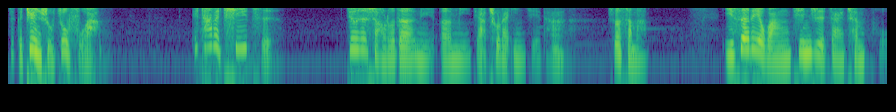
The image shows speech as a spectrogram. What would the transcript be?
这个眷属祝福啊。诶，他的妻子就是扫罗的女儿米甲出来迎接他，说什么？以色列王今日在城仆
